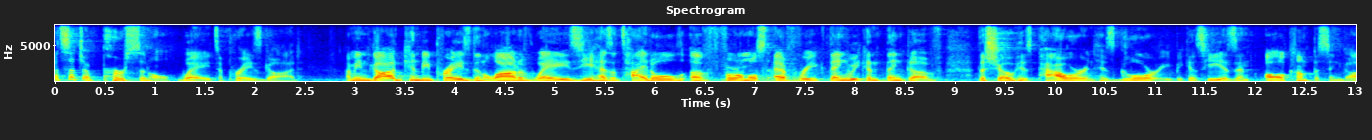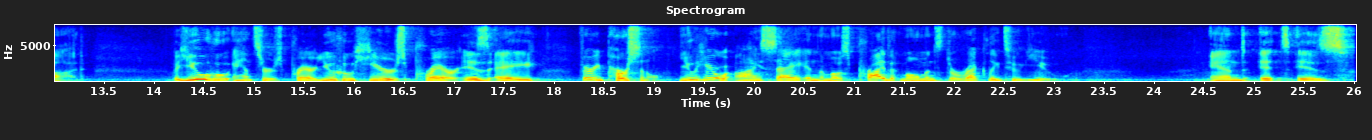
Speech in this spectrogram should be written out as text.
That's such a personal way to praise God. I mean, God can be praised in a lot of ways. He has a title of for almost everything we can think of to show his power and his glory because he is an all-compassing God. But you who answers prayer, you who hears prayer, is a very personal. You hear what I say in the most private moments directly to you. And it is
